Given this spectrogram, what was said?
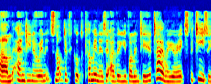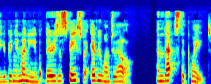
Um, and you know, and it's not difficult to come in as either you volunteer your time or your expertise or you bring in money, but there is a space for everyone to help. And that's the point.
